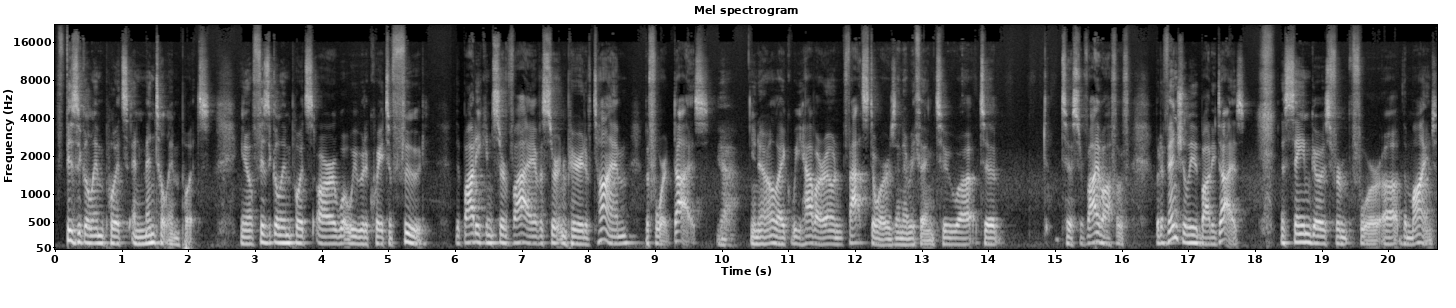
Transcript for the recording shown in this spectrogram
physical inputs and mental inputs. You know, physical inputs are what we would equate to food. The body can survive a certain period of time before it dies. Yeah. You know, like we have our own fat stores and everything to uh, to to survive off of, but eventually the body dies. The same goes for for uh, the mind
